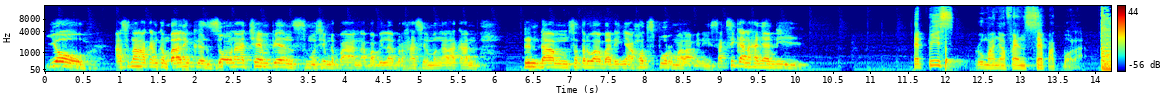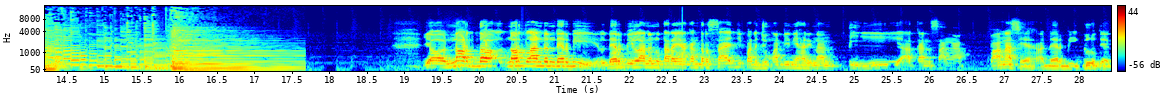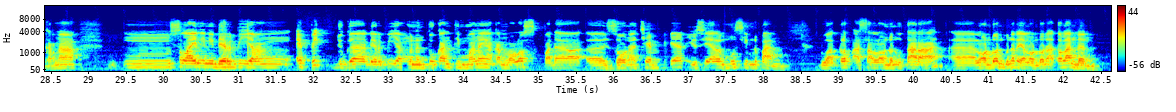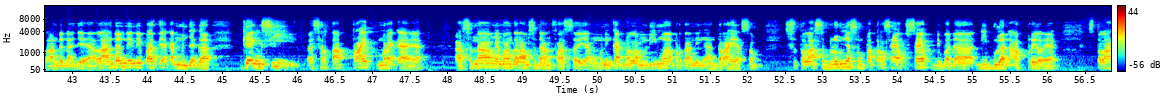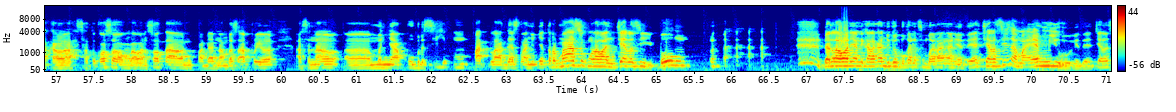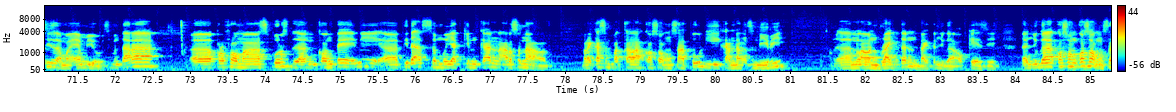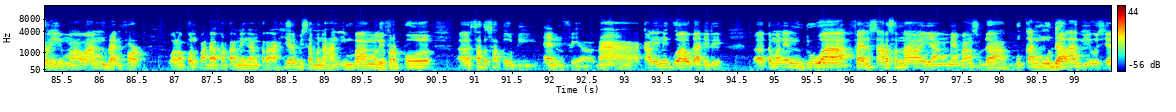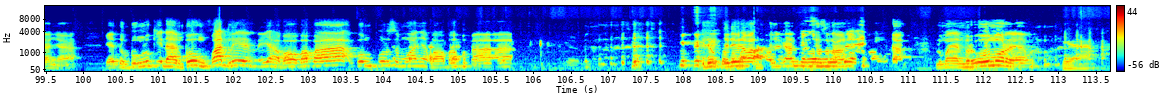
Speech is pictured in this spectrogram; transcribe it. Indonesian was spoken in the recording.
Yo, Arsenal akan kembali ke zona Champions musim depan apabila berhasil mengalahkan dendam seteru abadinya Hotspur malam ini. Saksikan hanya di Set Piece, rumahnya fans sepak bola. Yo, North North London Derby, Derby London Utara yang akan tersaji pada Jumat dini hari nanti akan sangat panas ya, derby gelut ya karena hmm, selain ini derby yang epic juga derby yang menentukan tim mana yang akan lolos pada uh, zona champion UCL musim depan. Dua klub asal London Utara, uh, London bener ya London atau London, London aja ya. London ini pasti akan menjaga gengsi uh, serta pride mereka ya. Arsenal memang dalam sedang fase yang meningkat dalam lima pertandingan terakhir setelah sebelumnya sempat terseok-seok di pada di bulan April ya setelah kalah 1-0 lawan Southampton pada 16 April, Arsenal uh, menyapu bersih empat laga selanjutnya termasuk melawan Chelsea. Bung. Dan lawan yang dikalahkan juga bukan sembarangan ya, ya. Chelsea sama MU gitu ya. Chelsea sama MU. Sementara uh, performa Spurs dan Conte ini uh, tidak semeyakinkan Arsenal. Mereka sempat kalah 0-1 di kandang sendiri uh, melawan Brighton. Brighton juga oke okay sih dan juga kosong-kosong seri melawan Brentford. Walaupun pada pertandingan terakhir bisa menahan imbang Liverpool eh, satu-satu uh, di Anfield. Nah, kali ini gue udah di uh, temenin dua fans Arsenal yang memang sudah bukan muda lagi usianya, yaitu Bung Luki dan Bung Fadlin. Iya, bawa bapak, kumpul semuanya, bawa bapak. Hidup Jadi memang kebanyakan fans Arsenal udah lumayan berumur ya. Iya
